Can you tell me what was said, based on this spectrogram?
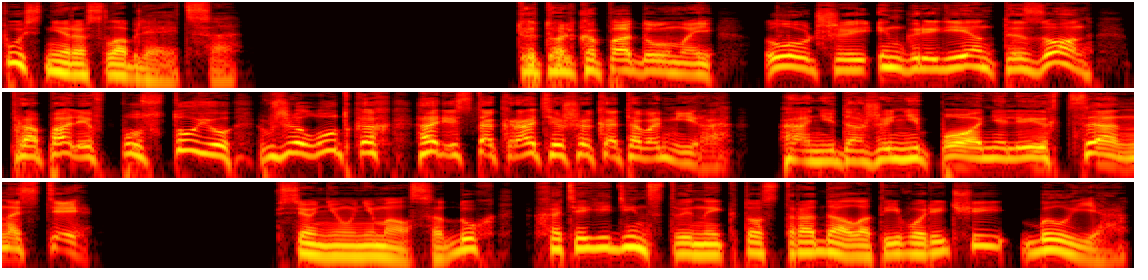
Пусть не расслабляется. Ты только подумай, лучшие ингредиенты зон пропали впустую в желудках аристократишек этого мира. Они даже не поняли их ценности. Все не унимался дух, хотя единственный, кто страдал от его речей, был я.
